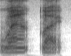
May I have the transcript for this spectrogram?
went like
